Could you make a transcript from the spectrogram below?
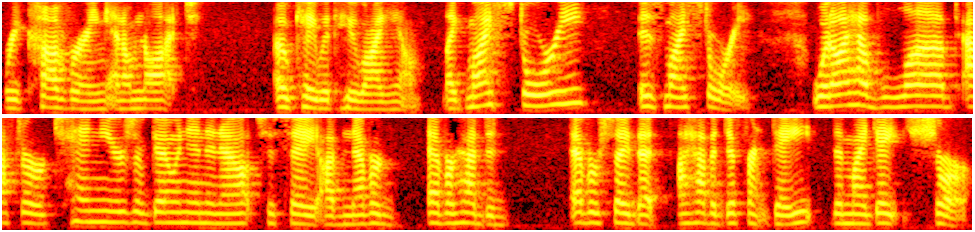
recovering and I'm not okay with who I am. Like my story is my story. Would I have loved after 10 years of going in and out to say I've never ever had to ever say that I have a different date than my date? Sure.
